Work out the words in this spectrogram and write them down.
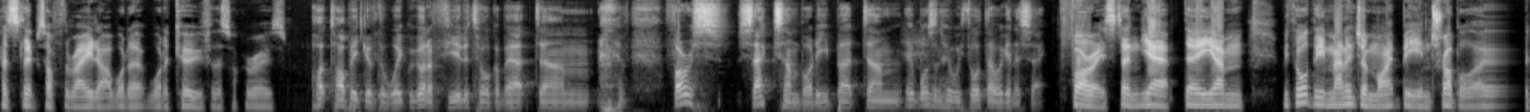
had slipped off the radar. What a what a coup for the Socceroos. Hot topic of the week. We've got a few to talk about. Um, Forest sacked somebody, but um, it wasn't who we thought they were going to sack. Forest, and yeah, they um, we thought the manager might be in trouble. Uh,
